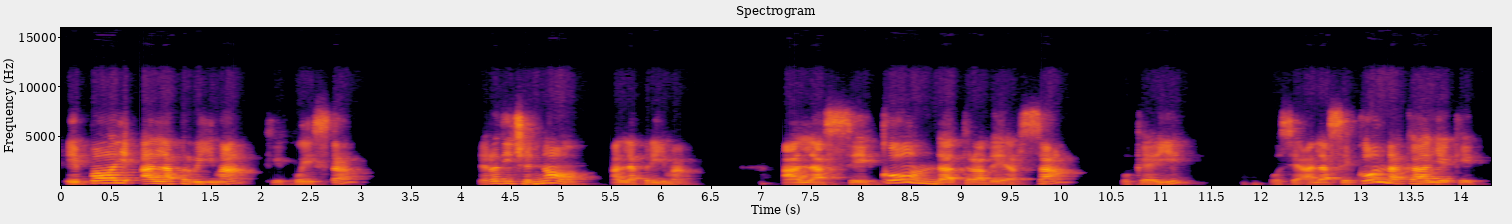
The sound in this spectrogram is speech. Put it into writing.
E poi alla prima, che è questa, però dice no alla prima, alla seconda traversa, ok? Ossia alla seconda calle che,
